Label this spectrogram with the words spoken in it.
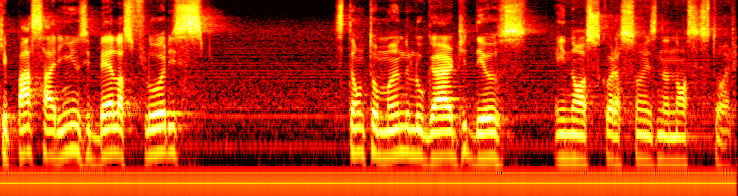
Que passarinhos e belas flores estão tomando lugar de Deus em nossos corações, na nossa história.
